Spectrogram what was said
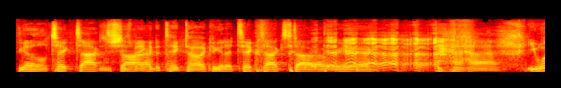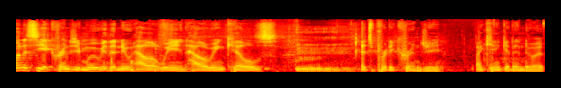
We got a little TikTok She's star. making a TikTok. We got a TikTok star over here. You want to see a cringy movie? The new Halloween, Halloween Kills. Mm. It's pretty cringy. I can't get into it.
